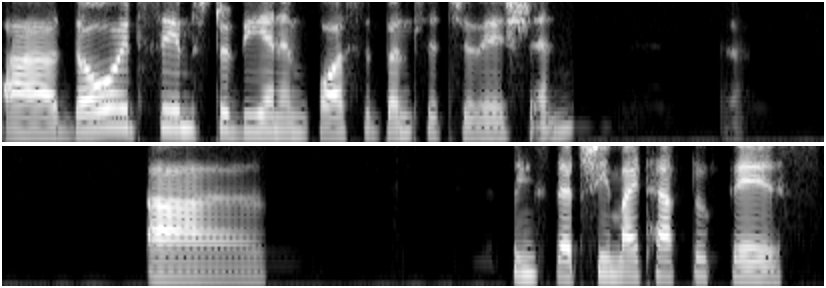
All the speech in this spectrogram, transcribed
Uh, though it seems to be an impossible situation, uh, things that she might have to face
